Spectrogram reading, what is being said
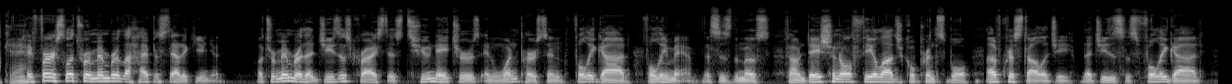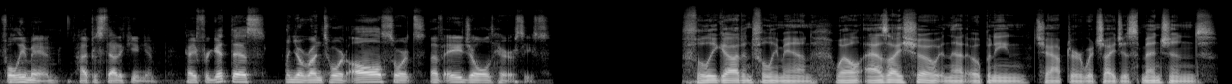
Okay. Okay, first, let's remember the hypostatic union. Let's remember that Jesus Christ is two natures in one person, fully God, fully man. This is the most foundational theological principle of Christology that Jesus is fully God, fully man, hypostatic union. Okay, forget this, and you'll run toward all sorts of age old heresies. Fully God and fully man. Well, as I show in that opening chapter, which I just mentioned,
